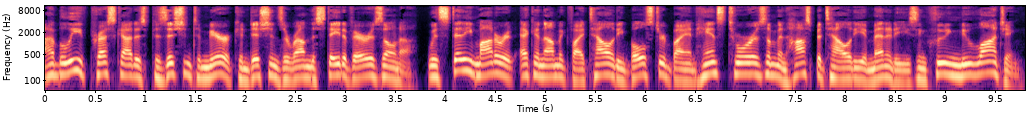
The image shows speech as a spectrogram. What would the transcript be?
I believe Prescott is positioned to mirror conditions around the state of Arizona, with steady moderate economic vitality bolstered by enhanced tourism and hospitality amenities including new lodging,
